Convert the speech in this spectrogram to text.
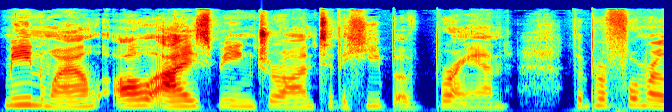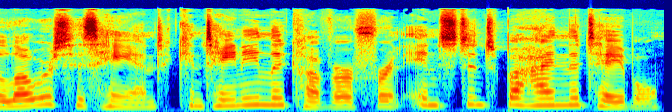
Meanwhile, all eyes being drawn to the heap of bran, the performer lowers his hand containing the cover for an instant behind the table,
